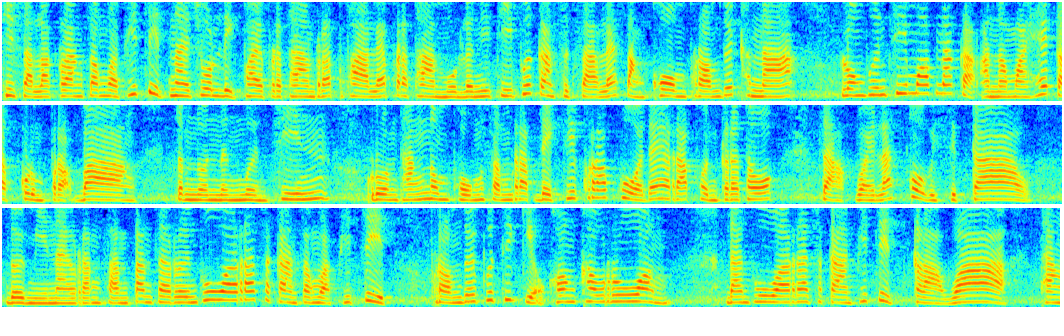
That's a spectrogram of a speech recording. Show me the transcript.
ที่สารกลางจังหวัดพิจิตรนายชวนหลีกภัยประธานรัฐภาและประธานมูลนิธิเพื่อการศึกษาและสังคมพร้อมด้วยคณะ ลงพื้นที่มอบหน้ากากอนามัยให้กับกลุ่มเปราะบางจำนวน 10,000 ชิ้น รวมทั้งนมผงสำหรับเด็กที่ครอบครัวได้รับผลกระทบ จากไวรัสโควิด -19 โดยมีนายรังสรรค์ตันเจริญผู้ว่าราชการจังหวัดพิจิตรพร้อมด้วยผู้ที่เกี่ยวข้องเข้าร่วม ด้านผู้ว่าราชการพิจิตรกล่าวว่า ทาง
